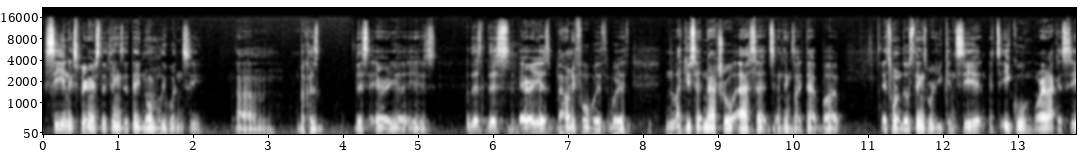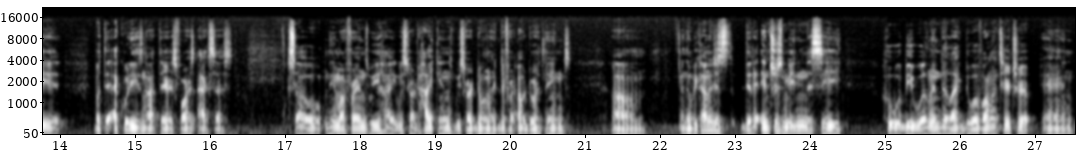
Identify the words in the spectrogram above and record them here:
see and experience the things that they normally wouldn't see, um, because this area is this this area is bountiful with with like you said natural assets and things like that, but it's one of those things where you can see it, it's equal, right? I could see it, but the equity is not there as far as access. So me and my friends, we hike. We started hiking. We started doing like different outdoor things, um, and then we kind of just did an interest meeting to see who would be willing to like do a volunteer trip. And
